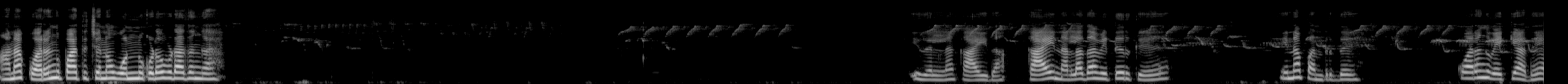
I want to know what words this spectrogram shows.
ஆனால் குரங்கு பார்த்துச்சோன்னா ஒன்று கூட விடாதுங்க. இதெல்லாம் காய் தான். காய் நல்லா தான் விட்டு இருக்கு என்ன பண்ணுறது குரங்கு வைக்காதே.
